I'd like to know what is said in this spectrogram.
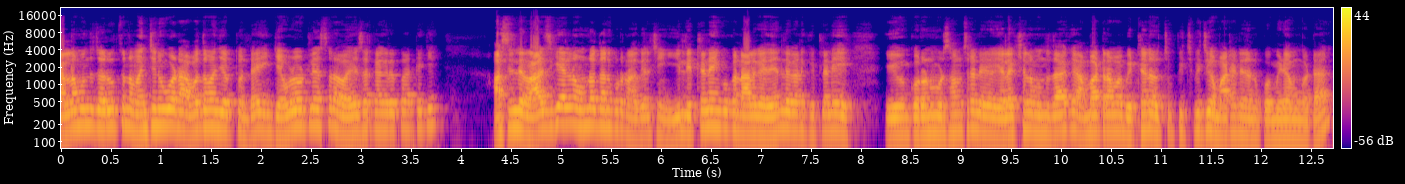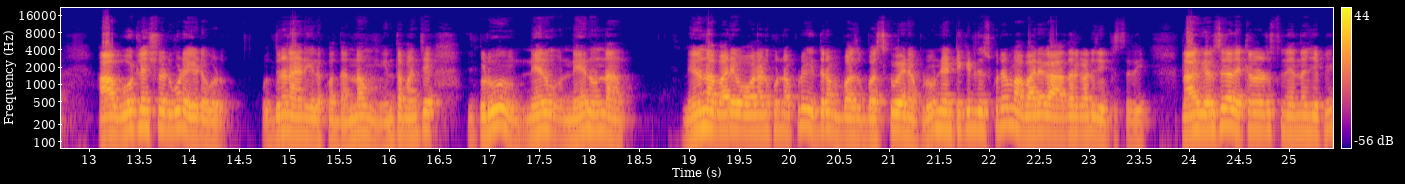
కళ్ళ ముందు జరుగుతున్న మంచిని కూడా అబద్ధం అని చెప్తుంటే ఇంకెవడు ఓట్లేస్తారు వైఎస్ఆర్ కాంగ్రెస్ పార్టీకి? అసలు రాజకీయాల్లో ఉండదు అనుకుంటారు నాకు తెలిసి. వీళ్ళు ఇట్లనే ఇంకొక నాలుగైదేళ్ళు కనుక ఇట్లనే ఇంకో రెండు మూడు సంవత్సరాలు ఎలక్షన్ల ముందు దాకా అంబటి రాంబాబు ఇట్లనే వచ్చి పిచ్చి పిచ్చిగా మాట్లాడేది అనుకో మీడియా ముంగట. ఆ ఓట్లేసేవాడు కూడా ఏడవడు. వద్దున ఆయన వీళ్ళకి అన్నం ఇంత మంచి ఇప్పుడు నేను నేనున్నా నేను నా భార్య పోవాలనుకున్నప్పుడు ఇద్దరం బస్ బస్కి పోయినప్పుడు నేను టికెట్ తీసుకుంటే మా భార్యగా ఆధార్ కార్డు చూపిస్తుంది. నాకు తెలుసు కదా ఎట్లా నడుస్తుంది ఏందని చెప్పి.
